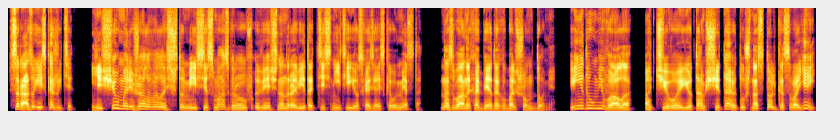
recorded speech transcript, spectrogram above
сразу ей скажите. Еще Мэри жаловалась, что миссис Масгроув вечно норовит оттеснить ее с хозяйского места, на званых обедах в большом доме и недоумевала, отчего ее там считают уж настолько своей,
